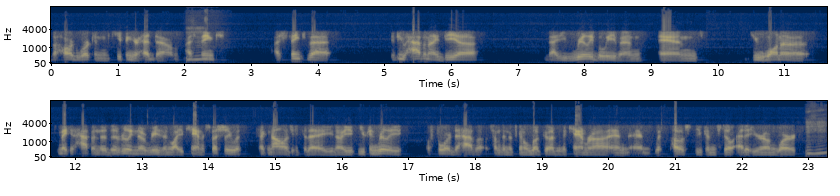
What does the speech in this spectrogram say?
the hard work and keeping your head down. I Mhm. think, I think that if you have an idea that you really believe in and you want to make it happen, there, there's really no reason why you can't. Especially with technology today, you know, you, you can really afford to have a, something that's going to look good with a camera and and with post, you can still edit your own work Mm-hmm.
